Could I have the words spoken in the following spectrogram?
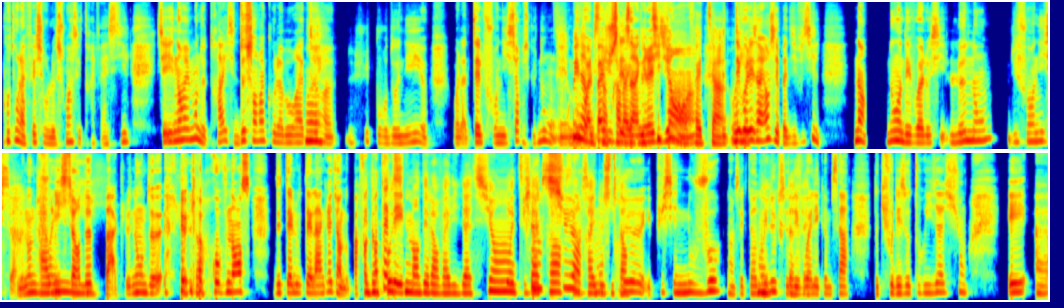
quand on l'a fait sur le soin, c'est très facile. C'est énormément de travail. C'est 220 collaborateurs euh, dessus pour donner euh, voilà tel fournisseur parce que nous on, ne dévoile pas juste les ingrédients. en hein. fait, Dévoiler les ingrédients c'est pas difficile. Non, nous on dévoile aussi le nom du fournisseur, le nom du ah fournisseur de Pâques, le nom de la provenance de tel ou tel ingrédient. Donc parfois, et donc, faut aussi demander leur validation, et Bien sûr, c'est monstrueux. Et puis c'est nouveau dans le secteur du luxe de dévoiler comme ça. Donc il faut des autorisations. Et euh,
